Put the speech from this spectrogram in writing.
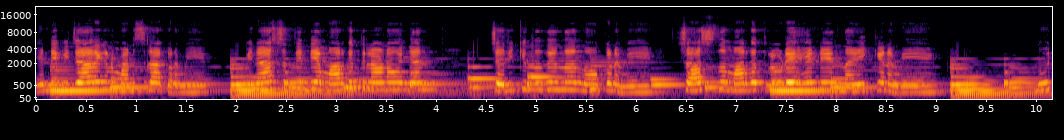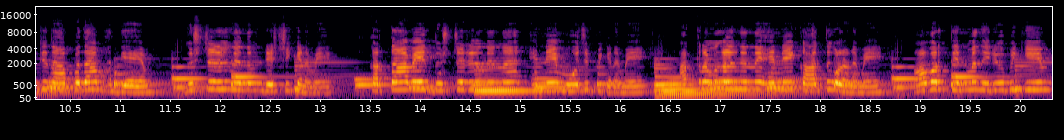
എന്റെ വിചാരങ്ങൾ മനസ്സിലാക്കണമേ. വിനാശത്തിന്റെ മാർഗത്തിലാണോ ഞാൻ ചരിക്കുന്നതെന്ന് നോക്കണമേ. ശാശ്വത മാർഗത്തിലൂടെ എന്നെ നയിക്കണമേ. നൂറ്റി നാൽപ്പതാം അധ്യായം. ദുഷ്ടരിൽ നിന്നും രക്ഷിക്കണമേ. കർത്താവെ ദുഷ്ടരിൽ നിന്ന് എന്നെ മോചിപ്പിക്കണമേ. അക്രമങ്ങളിൽ നിന്ന് എന്നെ കാത്തുകൊള്ളണമേ. അവർ തിന്മ നിരൂപിക്കുകയും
